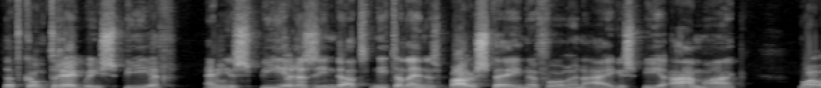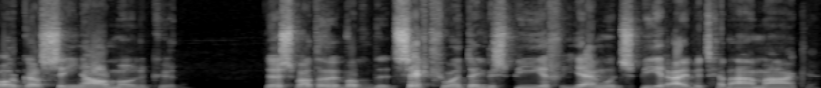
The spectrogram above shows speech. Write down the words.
Dat komt terecht bij je spier. En je spieren zien dat niet alleen als bouwstenen voor hun eigen spieraanmaak, maar ook als signaalmoleculen. Dus wat, wat, het zegt gewoon tegen de spier, jij moet spiereiwit gaan aanmaken.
